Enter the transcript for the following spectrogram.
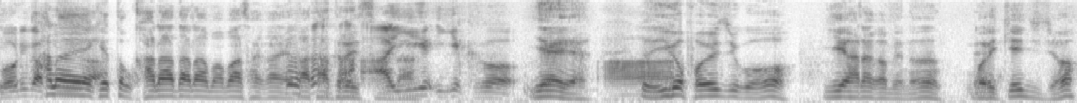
머리가 하나의. 개통 가나다나 마바사가 다 들어있습니다. 아 이게 이게 그거 예, 예. 아. 이거 보여주고 이해하라 가면은 머리 깨지죠.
